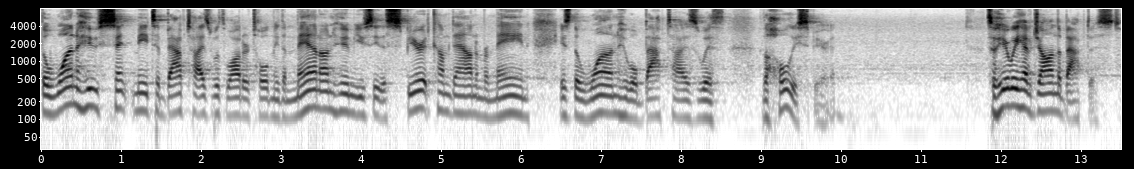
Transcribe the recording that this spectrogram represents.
the one who sent me to baptize with water told me, The man on whom you see the Spirit come down and remain is the one who will baptize with the Holy Spirit. So here we have John the Baptist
